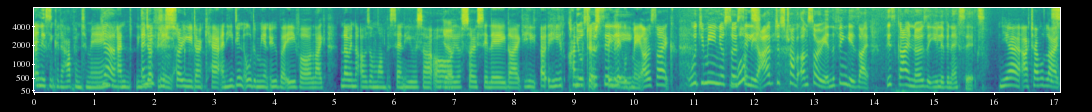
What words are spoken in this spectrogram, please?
Anything could have happened to me, Yeah, and you don't just so you don't care. And he didn't order me an Uber either. Like knowing that I was on one percent, he was like, "Oh, Yeah. you're so silly." Like he uh, he kind You're of so just silly. belittled me. I was like, What do you mean you're so What? silly? I've just traveled. I'm sorry. And the thing is, like, this guy knows that you live in Essex. "Yeah, I travelled like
